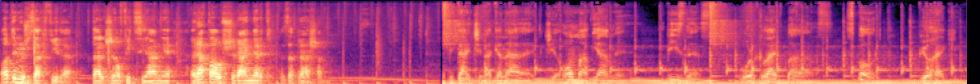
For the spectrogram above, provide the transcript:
O tym już za chwilę. Także oficjalnie Rafał Schreinert zapraszam. Witajcie na kanale, gdzie omawiamy biznes, work-life balance, sport, biohacking.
